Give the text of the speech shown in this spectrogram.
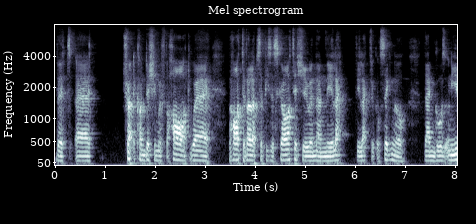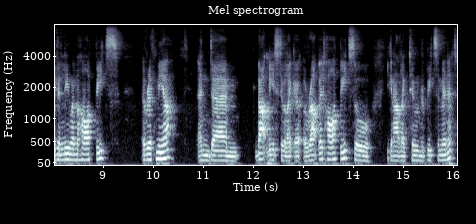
that uh, treat a condition with the heart, where the heart develops a piece of scar tissue, and then the elect the electrical signal then goes unevenly when the heart beats, arrhythmia, and um, that leads to like a, a rapid heartbeat. So you can have like 200 beats a minute,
